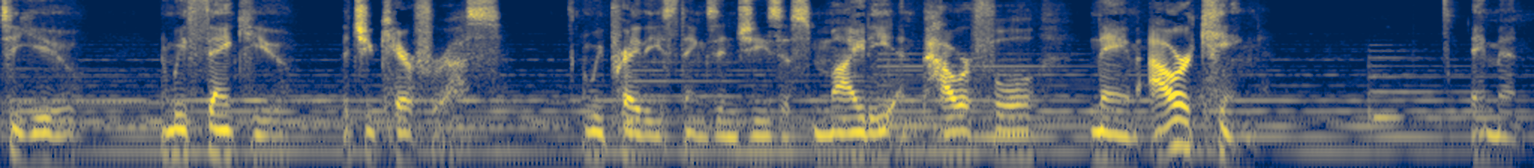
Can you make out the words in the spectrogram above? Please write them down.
to you. And we thank you that you care for us. And we pray these things in Jesus' mighty and powerful name, our King. Amen.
